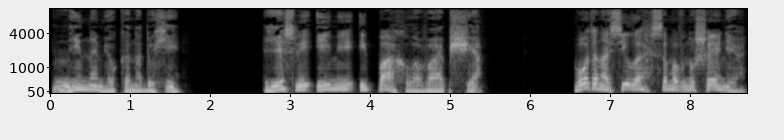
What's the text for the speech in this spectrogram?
Ни намека на духи. Если ими и пахло вообще. Вот она сила самовнушения,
